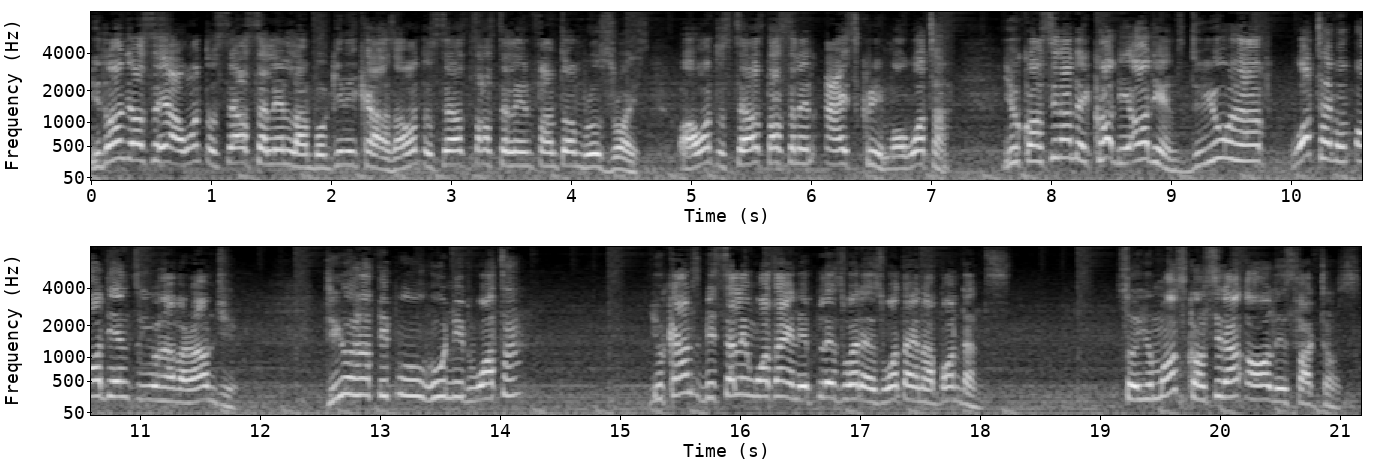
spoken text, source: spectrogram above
you don't just say, I want to sell selling Lamborghini cars. I want to sell, start selling Phantom Rolls Royce. Or I want to sell, start selling ice cream or water. You consider the, the audience. Do you have, what type of audience do you have around you? Do you have people who need water? You can't be selling water in a place where there's water in abundance. So you must consider all these factors.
